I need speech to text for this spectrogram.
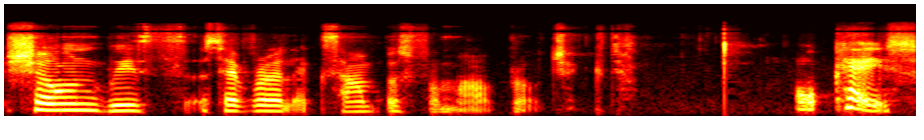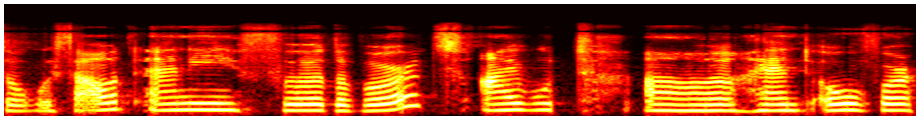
shown with several examples from our project. Okay, so without any further words, I would uh, hand over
